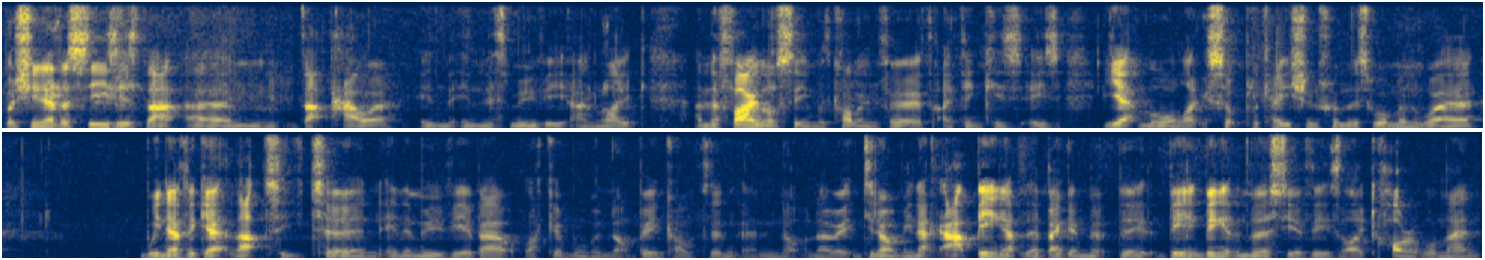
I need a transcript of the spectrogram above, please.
but she never seizes that um, that power in in this movie, and like, and the final scene with Colin Firth, I think, is is yet more like supplication from this woman, where we never get that t- turn in a movie about like a woman not being confident and not knowing. Do you know what I mean? Like, at being at the begging, being being at the mercy of these like horrible men.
